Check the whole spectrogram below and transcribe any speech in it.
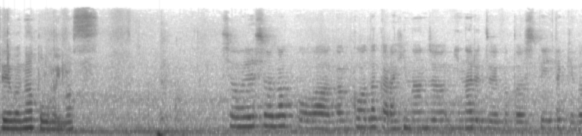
ればなと思います。昭栄小学校は学校だから避難所になるということを知っていたけど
